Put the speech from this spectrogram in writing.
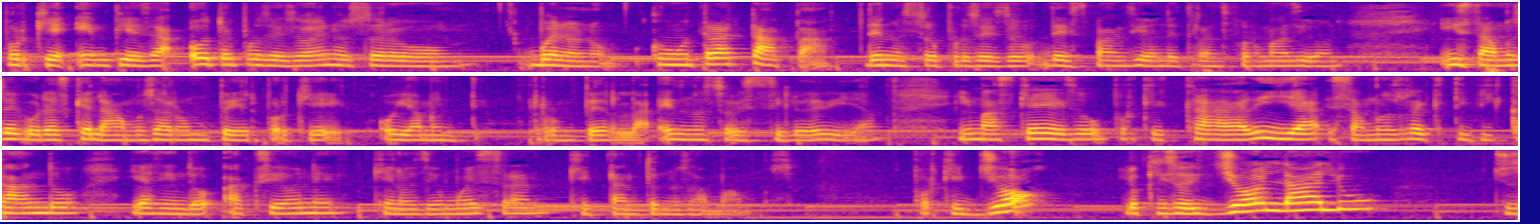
porque empieza otro proceso de nuestro, bueno, no, con otra etapa de nuestro proceso de expansión, de transformación y estamos seguras que la vamos a romper porque obviamente romperla es nuestro estilo de vida y más que eso porque cada día estamos rectificando y haciendo acciones que nos demuestran que tanto nos amamos. Porque yo, lo que soy yo, Lalu, yo,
